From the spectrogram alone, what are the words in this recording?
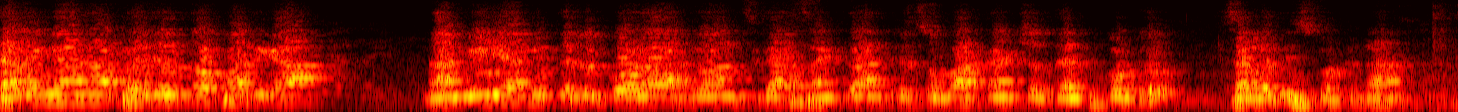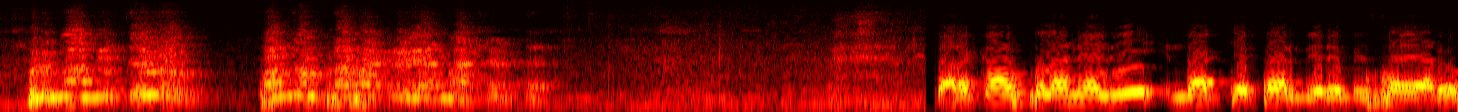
తెలంగాణ ప్రజలతో పాటుగా నా మీడియా మిత్రులు కూడా అడ్వాన్స్గా సంక్రాంతి శుభాకాంక్షలు తెలుపుకుంటూ సెలవు తీసుకుంటున్నాను. ఇప్పుడు మా మిత్రులు పొన్నం ప్రభాకర్ గారు మాట్లాడతారు. దరఖాస్తులు అనేది ఇందాక చెప్పారు మీరే మిస్ అయ్యారు.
